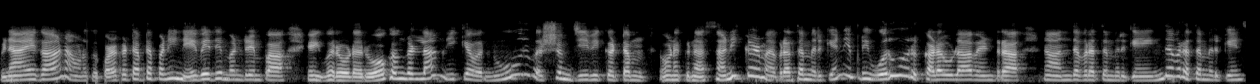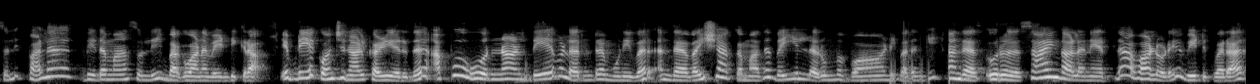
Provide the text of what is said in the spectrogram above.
விநாயகா நான் உனக்கு கொழக்கட்டை பண்ணி நைவேத்தியம் பண்றேன்ப்பா. இவரோட ரோகங்கள்லாம் நீக்கி அவர் நூறு வருஷம் ஜீவிக்கட்டும். உனக்கு நான் சனிக்கிழமை விரதம் இருக்கேன். இப்படி ஒரு ஒரு கடவுளா வேண்டா நான் அந்த விரதம் இருக்கேன் இந்த விரதம் இருக்கேன்னு சொல்லி பல விதமா சொல்லி பகவானை வேண்டிக்கிறா. இப்படியே கொஞ்ச நாள் கழியறது. அப்போ ஒரு நாள் தேவலர்ன்ற முனிவர் அந்த வைசாக்க மாத வெயில்ல ரொம்ப வாடி பதங்கி அந்த ஒரு சாயங்கால நேரத்துல அவளுடைய வீட்டுக்கு வரார்.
